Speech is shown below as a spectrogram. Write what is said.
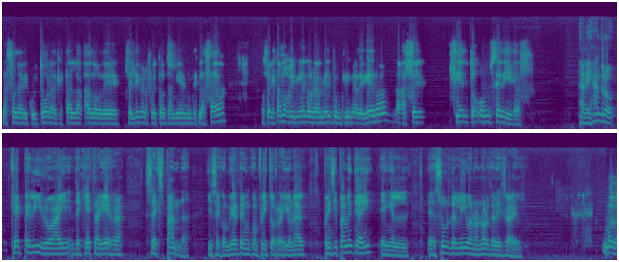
la zona agricultora que está al lado de, del Líbano fue todo también desplazada. O sea que estamos viviendo realmente un clima de guerra hace 111 días. Alejandro, ¿qué peligro hay de que esta guerra se expanda y se convierta en un conflicto regional principalmente ahí, en el, sur del Líbano, norte de Israel? Bueno,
